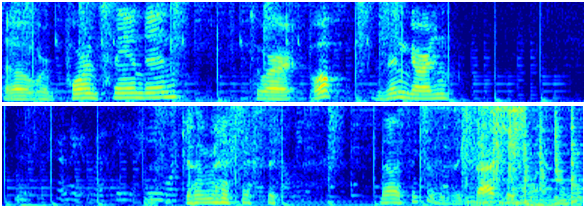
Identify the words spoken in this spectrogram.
So we're pouring sand in to our oh, Zen garden. This is gonna messy. No, I think this is exactly how I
